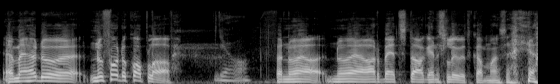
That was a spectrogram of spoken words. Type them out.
Men hör du, nu får du koppla av. Ja. För nu är, nu är arbetsdagen slut kan man säga.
